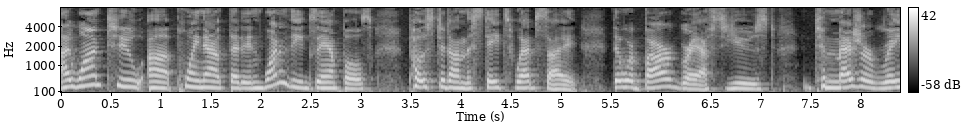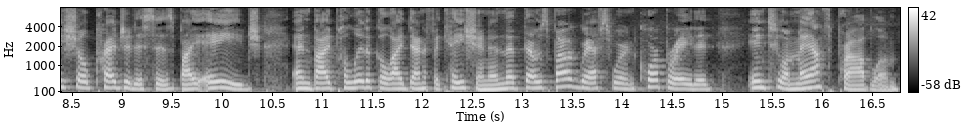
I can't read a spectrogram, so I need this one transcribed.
I want to uh, point out that in one of the examples posted on the state's website, there were bar graphs used to measure racial prejudices by age and by political identification, and that those bar graphs were incorporated into a math problem.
